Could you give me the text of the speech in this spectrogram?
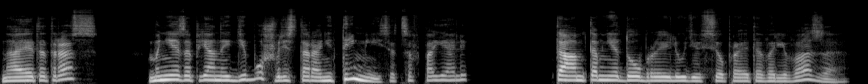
На этот раз мне за пьяный дебош в ресторане три месяца впаяли. Там-то мне добрые люди все про этого реваза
